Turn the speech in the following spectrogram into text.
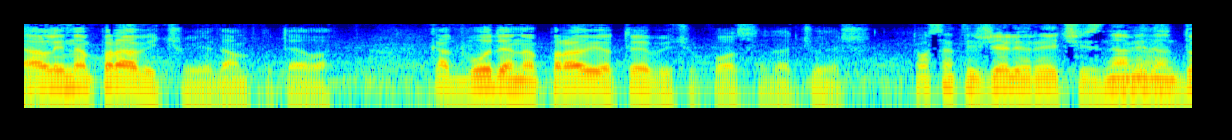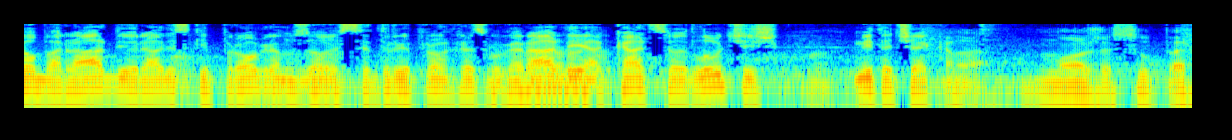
ali napravit ću jedan put, evo. Kad bude napravio, tebi ću posle da čuješ. To sam ti želio reći, znam jedan dobar radio, radijski program, zove se drugi program Hrvatskog radija. Kad se odlučiš, mi te čekamo. Može, super.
